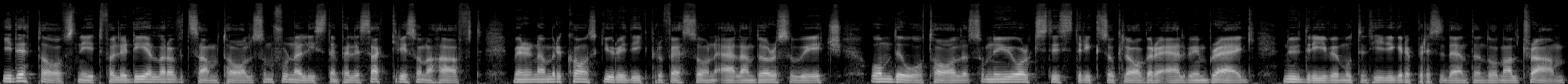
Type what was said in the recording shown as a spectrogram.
I detta avsnitt följer delar av ett samtal som journalisten Pelle Zackrisson har haft med den amerikansk juridikprofessorn Alan Dershowitz om det åtal som New Yorks distriktsåklagare Alvin Bragg nu driver mot den tidigare presidenten Donald Trump.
